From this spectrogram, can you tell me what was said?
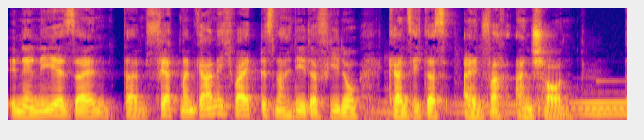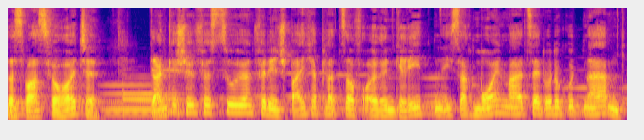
in der Nähe sein, dann fährt man gar nicht weit bis nach Niederfino, kann sich das einfach anschauen. Das war's für heute. Dankeschön fürs Zuhören, für den Speicherplatz auf euren Geräten. Ich sag Moin, Mahlzeit oder guten Abend,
